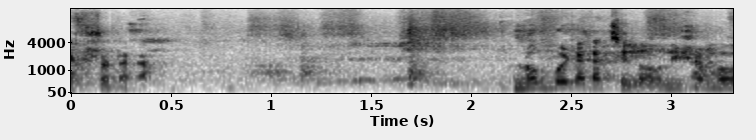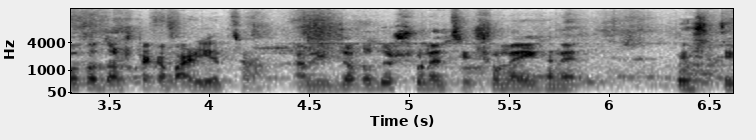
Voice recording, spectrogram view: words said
একশো টাকা। নব্বই টাকা ছিল, উনি সম্ভবত দশ টাকা বাড়িয়েছেন। আমি যতদূর শুনেছি, শুনে এখানে এসছি।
